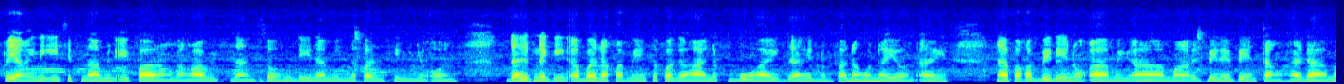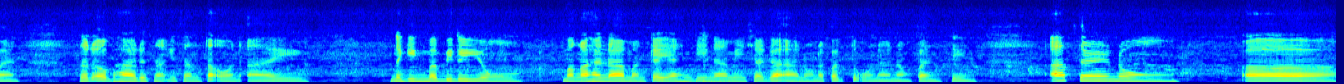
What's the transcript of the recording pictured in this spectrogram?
Kaya ang iniisip namin ay parang nangawit lang. So, hindi namin napansin yun. Dahil naging abala kami sa paghahanap buhay. Dahil nung panahon na yon ay napakabili ng aming ah, mga binibentang halaman. Sa loob halos ng isang taon ay naging mabili yung mga halaman kaya hindi namin siya gaanong napagtuunan ng pansin. After nung ah,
